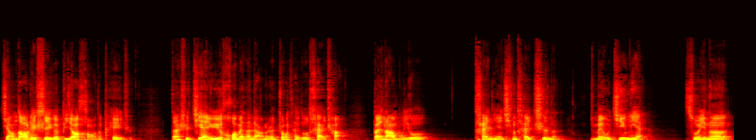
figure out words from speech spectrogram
讲道理是一个比较好的配置。但是鉴于后面那两个人状态都太差，拜纳姆又太年轻太稚嫩，没有经验，所以呢，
